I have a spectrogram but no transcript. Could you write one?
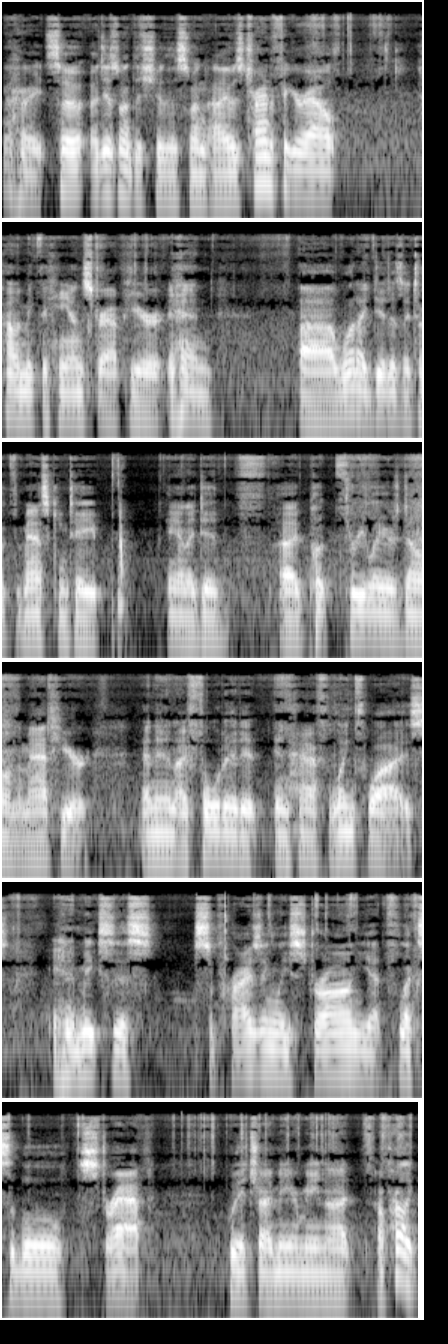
Alright, so I just wanted to show this one. I was trying to figure out how to make the hand strap here, and uh, what I did is I took the masking tape and I did, I put three layers down on the mat here, and then I folded it in half lengthwise, and it makes this surprisingly strong yet flexible strap, which I may or may not, I'll probably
